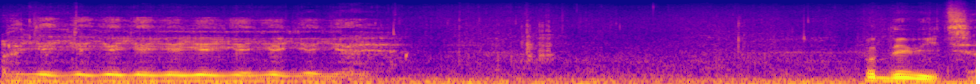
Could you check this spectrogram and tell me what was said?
Ай-яй-яй-яй-яй-яй-яй-яй-яй. Подивіться.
